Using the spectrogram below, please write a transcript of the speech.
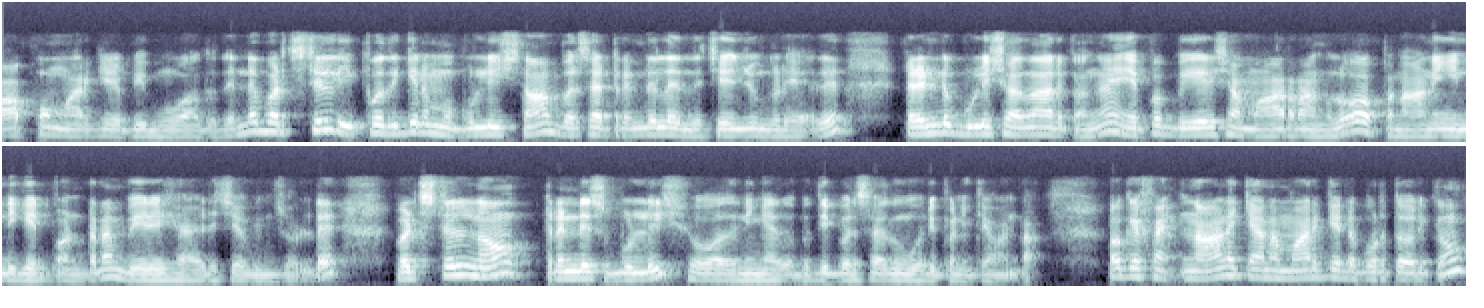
பார்ப்போம் மார்க்கெட் எப்படி மூவ் ஆகுதுன்னு பட் ஸ்டில் இப்போதைக்கு நம்ம புல்லிஷ் தான். பெருசாக ட்ரெண்டில் இந்த சேஞ்சும் கிடையாது. ட்ரெண்டு புல்லிஷாக தான் இருக்காங்க. எப்போ பேரிஷாக மாறுறாங்களோ அப்போ நானே இண்டிகேட் பண்ணுறேன் பேரிஷ் ஆயிடுச்சு அப்படின்னு சொல்லிட்டு. But still no trend is bullish so அது நீங்கள் அதை பற்றி பெருசாக எதுவும் ஒரி பண்ணிக்க வேண்டாம். ஓகே ஃபைன் நாளைக்கான மார்க்கெட்டை பொறுத்த வரைக்கும்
